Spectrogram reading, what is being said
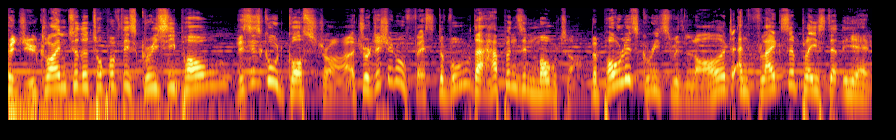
Could you climb to the top of this greasy pole? This is called Ġostra, a traditional festival that happens in Malta. The pole is greased with lard and flags are placed at the end.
